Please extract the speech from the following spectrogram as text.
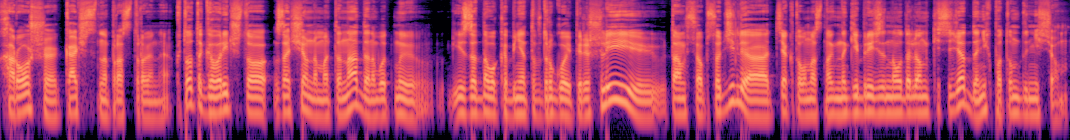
хорошая, качественно простроенная. Кто-то говорит, что зачем нам это надо, вот мы из одного кабинета в другой перешли, там все обсудили, а те, кто у нас на, на гибриде на удаленке сидят, до них потом донесем.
